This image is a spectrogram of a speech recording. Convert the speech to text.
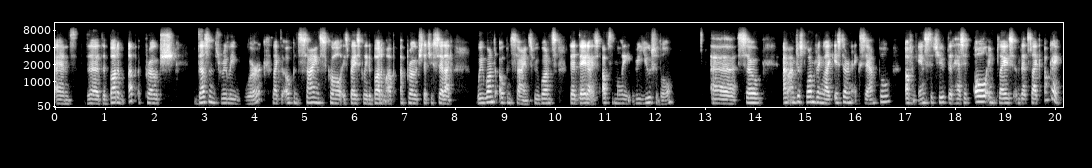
And the, the bottom up approach doesn't really work. Like the open science call is basically the bottom up approach that you say like, we want open science. We want that data is optimally reusable. Uh, so I'm, I'm just wondering like, is there an example of an institute that has it all in place and that's like, okay,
